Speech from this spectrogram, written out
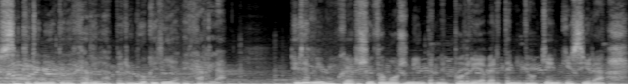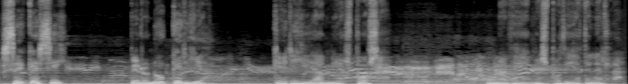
Sé que tenía que dejarla, pero no quería dejarla. Era mi mujer, soy famoso en Internet, podría haber tenido quien quisiera. Sé que sí, pero no quería. Quería a mi esposa. Nadie más podía tenerla.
